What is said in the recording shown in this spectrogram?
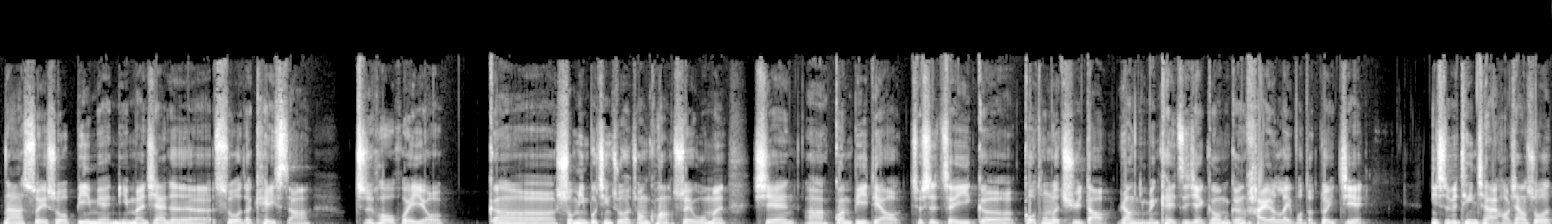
那所以说，避免你们现在的所有的 case 啊，之后会有呃说明不清楚的状况，所以我们先啊、呃、关闭掉，就是这一个沟通的渠道，让你们可以直接跟我们跟 higher level 的对接。你是不是听起来好像说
